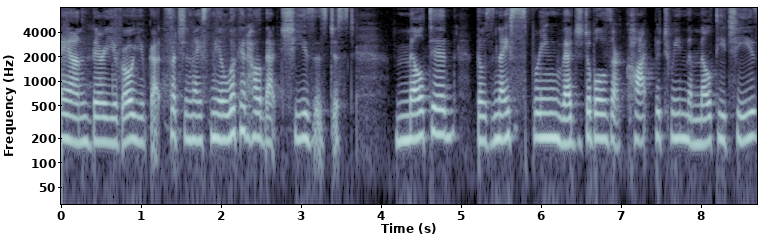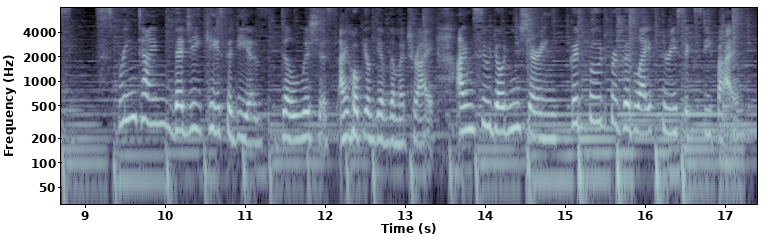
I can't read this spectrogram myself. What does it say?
And there you go. You've got such a nice meal. Look at how that cheese is just melted. Those nice spring vegetables are caught between the melty cheese. Springtime veggie quesadillas, delicious. I hope you'll give them a try. I'm Sue Doeden sharing Good Food for Good Life 365.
